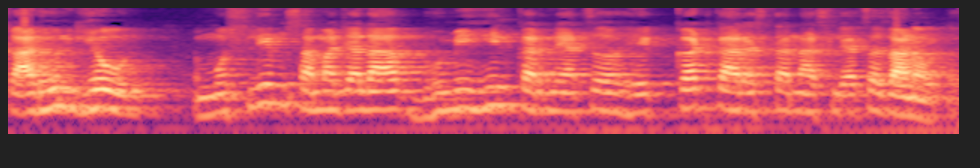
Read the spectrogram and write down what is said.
काढून घेऊन मुस्लिम समाजाला भूमिहीन करण्याचं हे कट कारस्थान असल्याचं जाणवतं.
